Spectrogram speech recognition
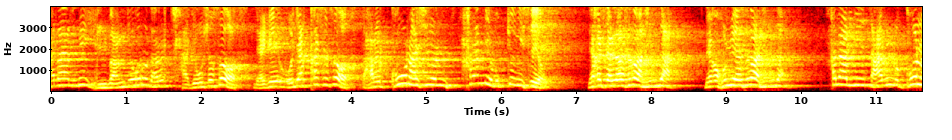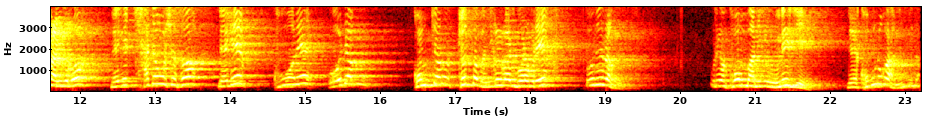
하나님이 일방적으로 나를 찾아오셔서 내게 언약하셔서 나를 구원하시는 하나님의 목적이 있어요. 내가 잘나서가 아닙니다. 내가 훌륭해서가 아닙니다. 하나님이 나를 구원하려고 내게 찾아오셔서 내게 구원의 언약을 공짜로 줬다면 이걸 가지고 뭐라 그래요? 은혜라고. 우리가 구원받는 게 은혜지. 내 공로가 아닙니다.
